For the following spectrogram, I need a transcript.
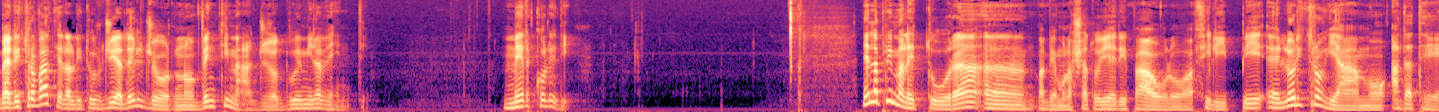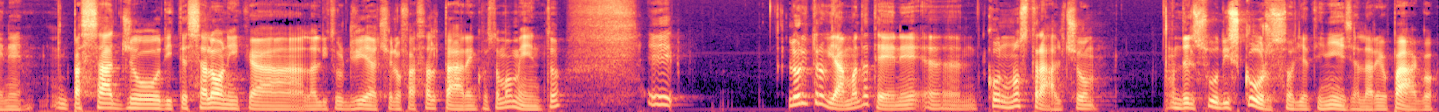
Ben ritrovati alla liturgia del giorno 20 maggio 2020. Mercoledì. Nella prima lettura, eh, abbiamo lasciato ieri Paolo a Filippi, eh, lo ritroviamo ad Atene. Il passaggio di Tessalonica, la liturgia ce lo fa saltare in questo momento, e lo ritroviamo ad Atene eh, con uno stralcio del suo discorso agli ateniesi, all'Areopago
